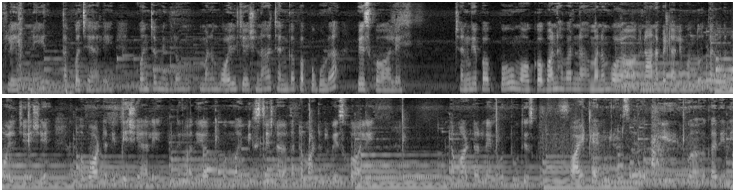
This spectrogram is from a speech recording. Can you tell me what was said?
ఫ్లేమ్ని తక్కువ చేయాలి. కొంచెం ఇందులో మనం బాయిల్ చేసిన శనగపప్పు కూడా వేసుకోవాలి. శనగపప్పు ఒక వన్ అవర్ మనం నానబెట్టాలి ముందు. తర్వాత బాయిల్ చేసి ఆ వాటర్ని తీసేయాలి. ఇందులో అది మిక్స్ చేసిన తర్వాత టమాటాలు వేసుకోవాలి. టమాటాలు నేను టూ తీసుకున్నాను ఫైవ్ టెన్ మినిట్స్ ఈ కర్రీని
